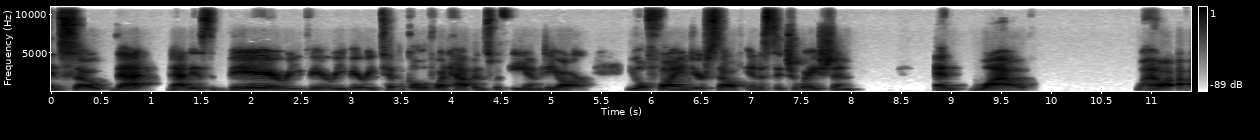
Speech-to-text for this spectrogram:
and so that that is very very very typical of what happens with EMDR. You'll find yourself in a situation and wow. Wow, I,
